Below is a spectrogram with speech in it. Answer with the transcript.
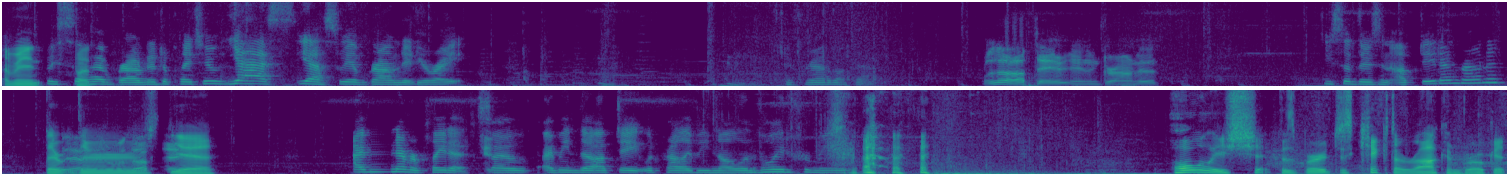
I mean, We still but have Grounded to play too? Yes! Yes, we have Grounded. You're right. I forgot about that. What's the update in Grounded? You said there's an update on Grounded? there, Yeah, there's update. yeah. I've never played it, so I mean the update would probably be null and void for me. Holy shit! This bird just kicked a rock and broke it,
